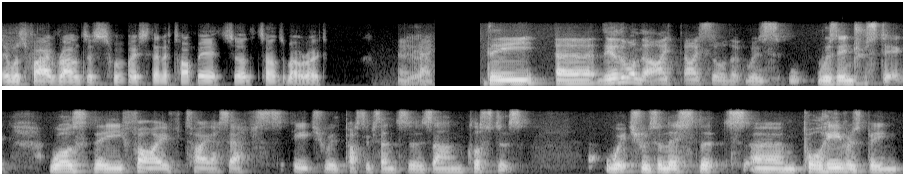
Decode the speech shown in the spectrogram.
it was five rounds of Swiss, then a top eight, so that sounds about right. Okay. Yeah. The uh, the other one that I, I saw that was was interesting was the five TIE SFs, each with passive sensors and clusters, which was a list that um, Paul Heaver has been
